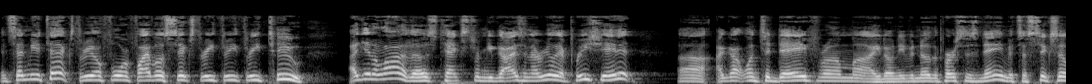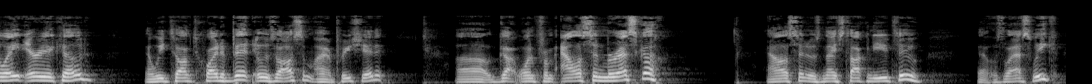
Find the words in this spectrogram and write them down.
and send me a text 304-506-3332. I get a lot of those texts from you guys and I really appreciate it. Uh, I got one today from, uh, I don't even know the person's name. It's a 608 area code and we talked quite a bit. It was awesome. I appreciate it. Uh, got one from Allison Maresca. Allison, it was nice talking to you too. That was last week,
